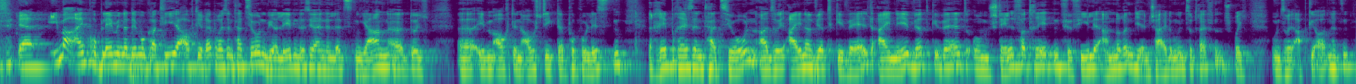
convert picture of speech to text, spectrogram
ja, immer ein Problem in der Demokratie, ja auch die Repräsentation. Wir erleben das ja in den letzten Jahren äh, durch äh, eben auch den Aufstieg der Populisten. Repräsentation, also einer wird gewählt, eine wird gewählt, um stellvertretend für viele anderen die Entscheidungen zu treffen, sprich unsere Abgeordneten.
